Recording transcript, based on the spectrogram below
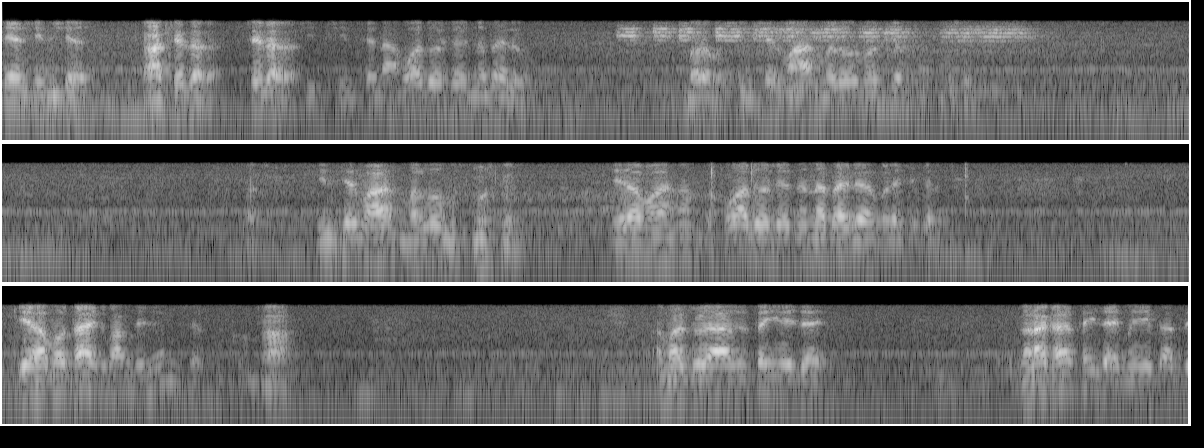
છે સિન્સિયર હા છે દાદા છે દાદા સિન્સિયર ના હોવા દો છો નભેલું બરોબર સિન્સિયર માણસ મળવો મળશે સિન્સિયર માણસ મળવો મુશ્કેલ. એવા માણસ ખોવા દો છે નભાઈ લેવા પડે છે એ હમો થાય તો કામ દેજો ને સર. અમારી જોડે આજે થઈ જાય. ઘણા ખરા થઈ જાય મેં એકાદ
